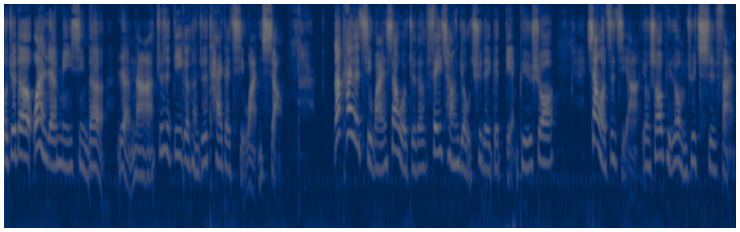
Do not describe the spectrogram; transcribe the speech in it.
我觉得万人迷型的人呐、就是第一个可能就是开得起玩笑。那开得起玩笑，我觉得非常有趣的一个点，比如说像我自己啊，有时候比如说我们去吃饭，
